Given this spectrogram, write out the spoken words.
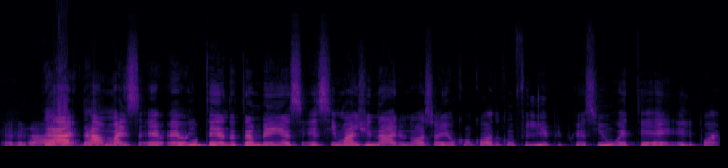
é verdade. Ah, não, mas eu, eu entendo também esse, esse, imaginário nosso. Aí eu concordo com o Felipe, porque assim, o ET, ele pode.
